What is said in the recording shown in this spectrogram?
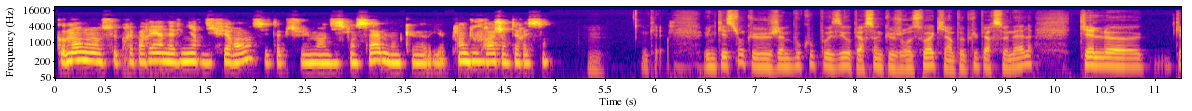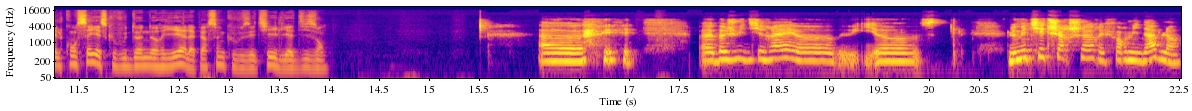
Comment se préparer à un avenir différent, c'est absolument indispensable. Donc euh, il y a plein d'ouvrages intéressants. Hmm. Une question que j'aime beaucoup poser aux personnes que je reçois, qui est un peu plus personnelle. Quel, quel conseil est-ce que vous donneriez à la personne que vous étiez il y a 10 ans? Bah, Je lui dirais, le métier de chercheur est formidable,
